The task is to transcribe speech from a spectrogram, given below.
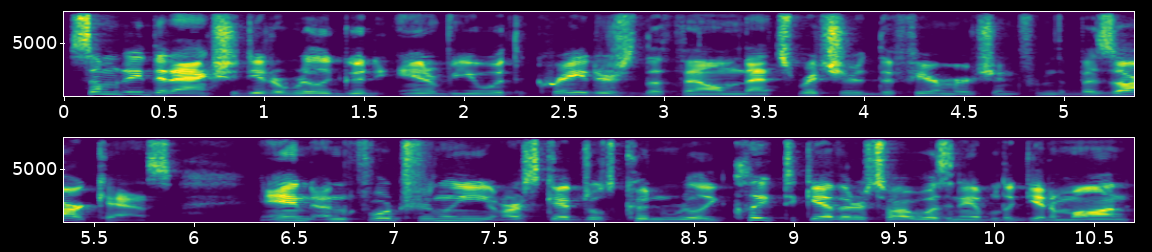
somebody that actually did a really good interview with the creators of the film. That's Richard, the Fear Merchant from the Bizarre Cast. And unfortunately, our schedules couldn't really click together, so I wasn't able to get him on.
